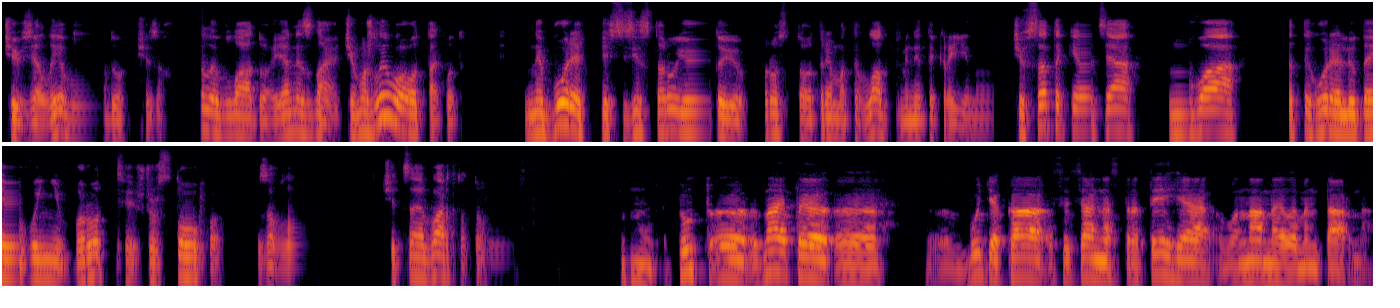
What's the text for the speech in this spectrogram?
чи взяли владу, чи захопили владу. Я не знаю, чи можливо, от так от не борячись зі старою елітою, просто отримати владу, змінити країну. Чи все-таки ця нова категорія людей повинні боротися жорстоко за владу? Чи це варто того? Тут, е, знаєте, е, будь-яка соціальна стратегія, вона не елементарна.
